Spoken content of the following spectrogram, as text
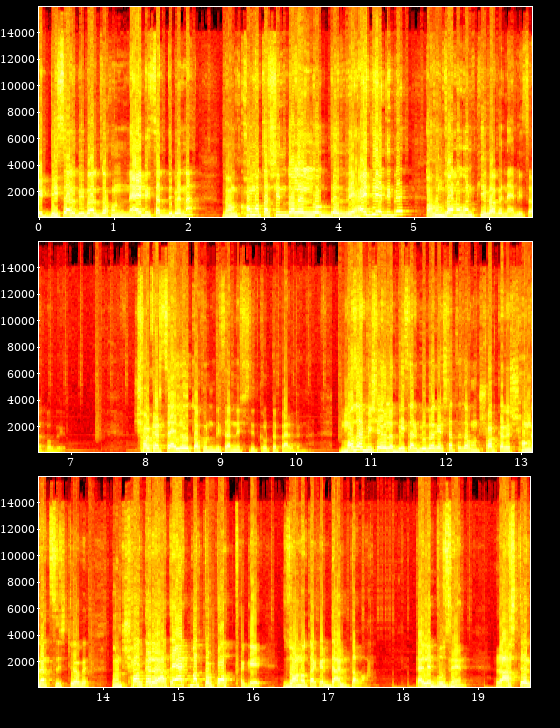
এই বিচার বিভাগ যখন ন্যায় বিচার দিবে না, যখন ক্ষমতাসীন দলের লোকদের রেহাই দিয়ে দিবে, তখন জনগণ কীভাবে ন্যায় বিচার পাবে? সরকার চাইলেও তখন বিচার নিশ্চিত করতে পারবে না। মজার বিষয় হলো, বিচার বিভাগের সাথে যখন সরকারের সংঘাত সৃষ্টি হবে, তখন সরকারের হাতে একমাত্র পথ থাকে জনতাকে ডাক দেওয়া। তাহলে বুঝেন, রাষ্ট্রের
